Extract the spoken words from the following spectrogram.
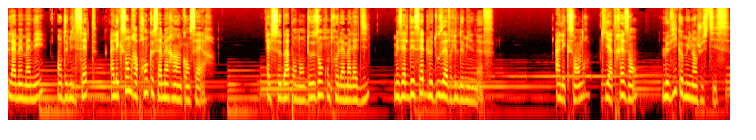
La même année, en 2007, Alexandre apprend que sa mère a un cancer. Elle se bat pendant deux ans contre la maladie, mais elle décède le 12 avril 2009. Alexandre, qui a 13 ans, le vit comme une injustice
